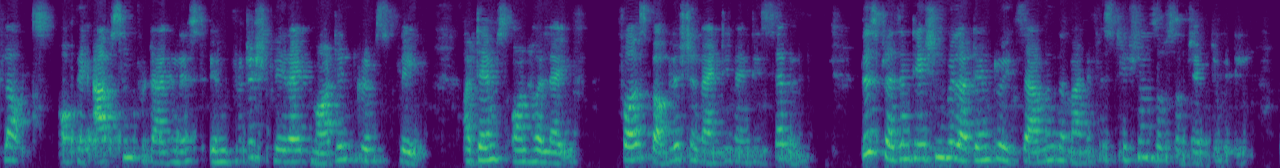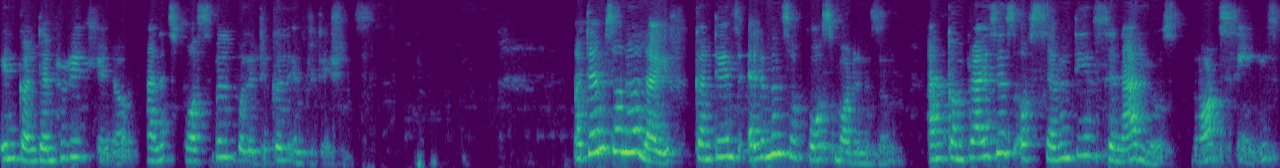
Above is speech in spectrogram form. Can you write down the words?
flux of the absent protagonist in British playwright Martin Crimp's play, Attempts on Her Life, first published in 1997, this presentation will attempt to examine the manifestations of subjectivity in contemporary theatre and its possible political implications. Attempts on Her Life contains elements of postmodernism and comprises of 17 scenarios, not scenes,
